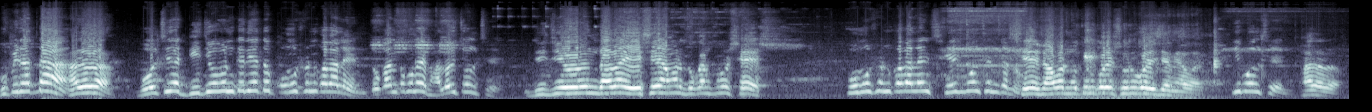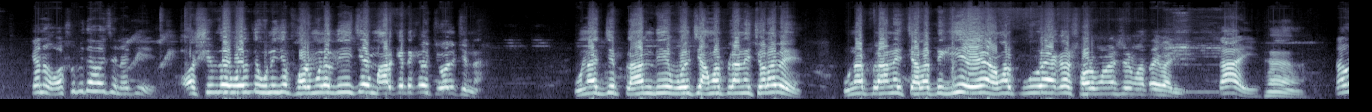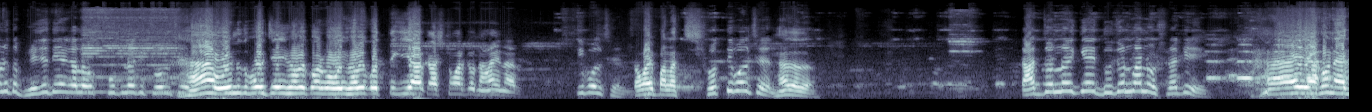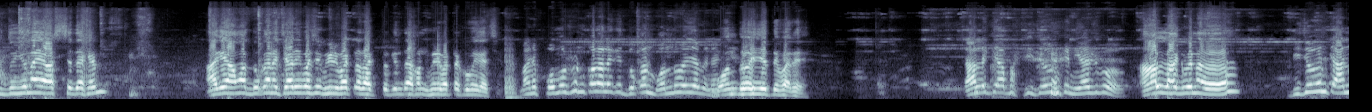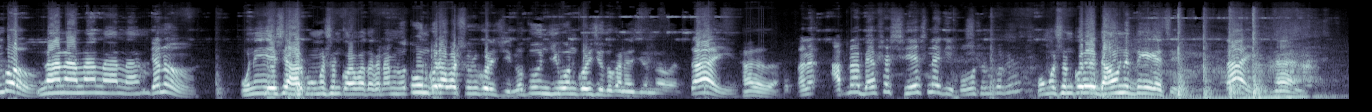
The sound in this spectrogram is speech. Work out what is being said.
গোপীনাথ দা হ্যাঁ দাদা। বলছি যে ডিজি ওভেনকে দিয়ে তো প্রমোশন করালেন। দোকান তো মনে হয় ভালোই চলছে। ডিজি অরুণ দাদা এসে আমার দোকান পুরো শেষ। প্রমোশন করালেন শেষ বলছেন কেন? শেষ আবার নতুন করে শুরু করেছি আমি আবার। কি বলছেন? হ্যাঁ দাদা। কেন অসুবিধা হয়েছে নাকি? অসুবিধা বলতে উনি যে ফর্মুলা দিয়েছে মার্কেটে কেউ চলছে না। ওনার যে প্ল্যান দিয়ে বলছে আমার প্ল্যানে চলাবে? ওনার প্ল্যানে চালাতে গিয়ে আমার পুরো একা সর্বনাশের মাথায় বাড়ি। তাই? হ্যাঁ। না উনি তো ভেজে দিয়ে গেল খুব নাকি চলছে। হ্যাঁ ওই তো বলছে এইভাবে করব ওইভাবে করতে গিয়ে আর কাস্টমার কেউ দাঁড়ায় না। কি বলছেন? সবাই পালাচ্ছে। সত্যি বলছেন? হ্যাঁ দাদা। তার জন্যই কি দুজন মানুষ নাকি? হ্যাঁ এখন এক দুজনাই আসছে দেখেন। আগে আমার দোকানে চারিপাশে ভিড় ভাট্টা থাকতো কিন্তু এখন ভিড় ভাট্টা কমে গেছে। মানে প্রমোশন করালে কি দোকান বন্ধ হয়ে যাবে না বন্ধ হয়ে যেতে পারে। তাহলে কি আবার ডিজি নিয়ে আসব? আর লাগবে না দাদা। ডিজি ওভেনকে আনব? না না না না না। কেন? উনি এসে আর প্রমোশন করবার দোকান আমি নতুন করে আবার শুরু করেছি নতুন জীবন করেছি দোকানের জন্য আবার। তাই? হ্যাঁ দাদা। মানে আপনার ব্যবসা শেষ নাকি? প্রমোশন করে প্রমোশন করে ডাউনের দিকে গেছে। তাই? হ্যাঁ।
